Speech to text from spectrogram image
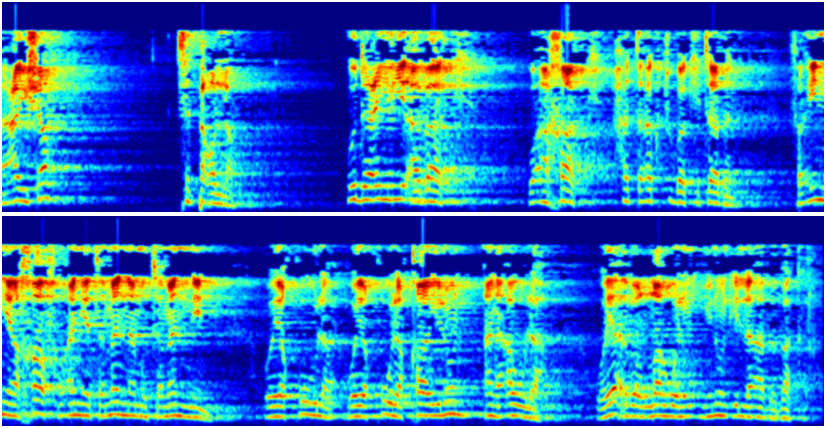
à Aïcha cette parole là ادعي لي أباك وأخاك حتى أكتب كتابا فإني أخاف أن يتمنى متمن ويقول, ويقول قائل أنا أولى ويأبى الله والمؤمنون إلا أبا بكر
